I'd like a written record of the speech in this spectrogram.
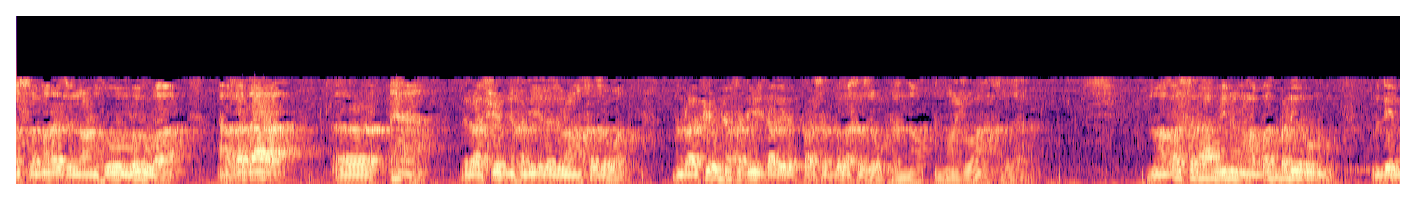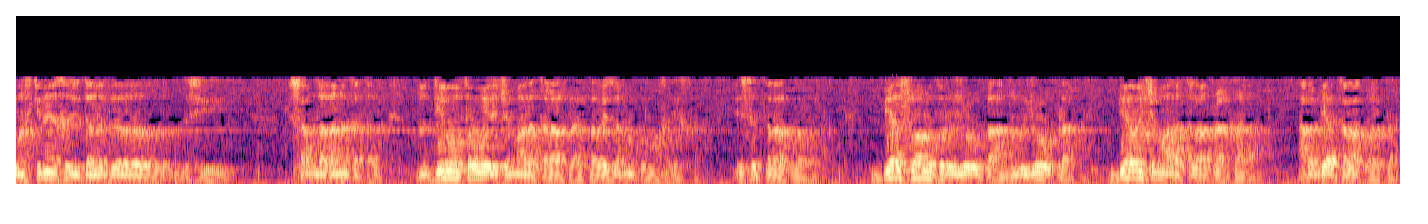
مسلمه رضی الله عنه لور وا هغه دا رافع بن خدیج رضی الله عنه خزوا نو رافع بن خدیج دغه د پاسه بل خزو وکړ نو نوجوان خزا نو هغه سره مين محبت بډې رونو نو د مسکینه خزې تلګ دشي سم دغه نه قتل نو دیو ته ویل چې ما طلاق راکوي ځانو کوم خریخه ایسه طلاق راوړ بیا سوالو ته رجوع کا نو رجوع کړه بیا چې ما طلاق راکړه هغه بیا طلاق ورکړه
